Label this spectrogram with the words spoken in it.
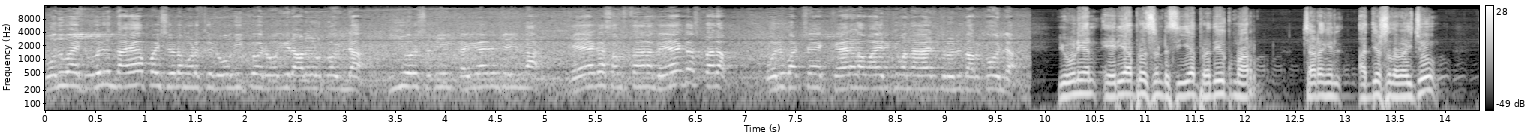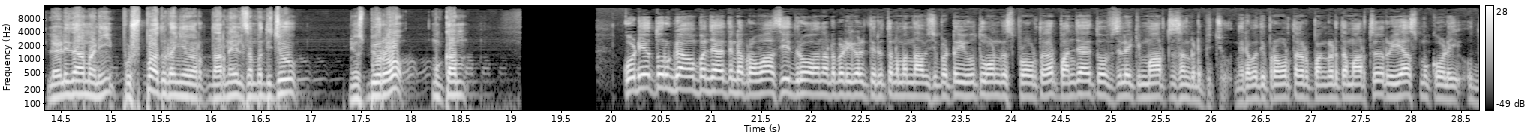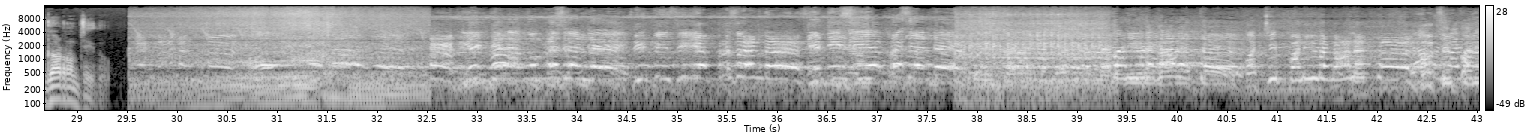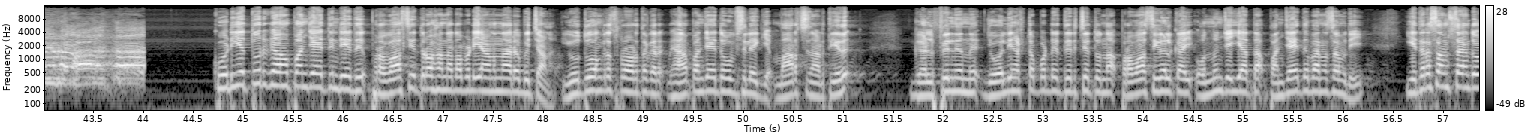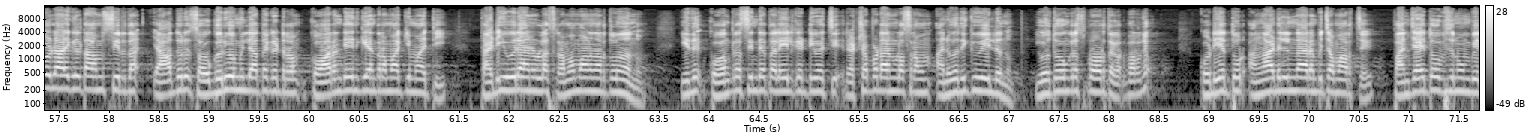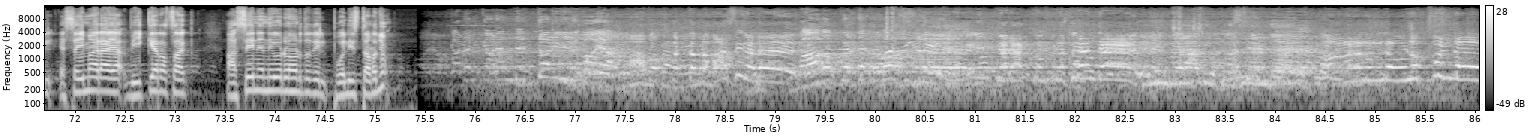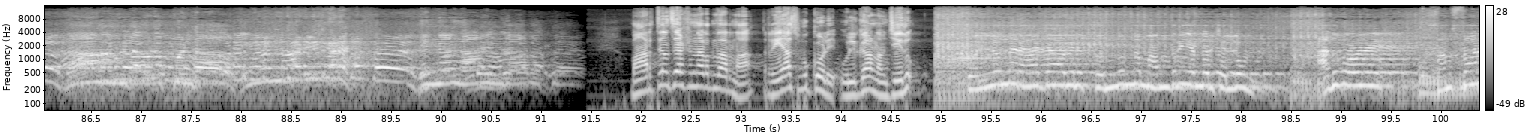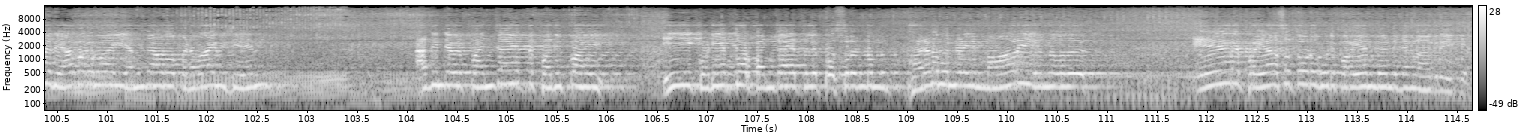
പൊതുവായിട്ട് ഒരു നയാ പൈസയുടെ മുടക്ക് രോഗിക്കോ രോഗിയുടെ ആളുകൾക്കോ ഇല്ല. ഈ ഒരു സ്ഥിതിയിൽ കൈകാര്യം ചെയ്യുന്ന ഏക സംസ്ഥാനം ഏക സ്ഥലം ഒരു പക്ഷേ കേരളമായിരിക്കുമെന്ന കാര്യത്തിൽ ഒരു തർക്കവുമില്ല union area president C A Pradeep Kumar ചടങ്ങിൽ അധ്യക്ഷത വഹിച്ചു. ലളിതാമണി പുഷ്പ തുടങ്ങിയവർ ധർണയിൽ സംബന്ധിച്ചു. News bureau Mukkam. കൊടിയത്തൂർ ഗ്രാമപഞ്ചായത്തിന്റെ പ്രവാസി ദ്രോഹ നടപടികൾ തിരുത്തണമെന്നാവശ്യപ്പെട്ട് യൂത്ത് കോൺഗ്രസ് പ്രവർത്തകർ പഞ്ചായത്ത് ഓഫീസിലേക്ക് മാർച്ച് സംഘടിപ്പിച്ചു. നിരവധി പ്രവർത്തകർ പങ്കെടുത്ത മാർച്ച് റിയാസ് മുക്കോളി ഉദ്ഘാടനം ചെയ്തു. പക്ഷിപ്പണിയുടെ കാലത്ത് പക്ഷിപ്പണിയുടെ കാലത്ത്. കൊടിയത്തൂർ ഗ്രാമപഞ്ചായത്തിന്റേത് പ്രവാസി ദ്രോഹ നടപടിയാണെന്ന് ആരോപിച്ചാണ് യൂത്ത് കോൺഗ്രസ് പ്രവർത്തകർ ഗ്രാമപഞ്ചായത്ത് ഓഫീസിലേക്ക് മാർച്ച് നടത്തിയത്. ഗൾഫിൽ നിന്ന് ജോലി നഷ്ടപ്പെട്ട് തിരിച്ചെത്തുന്ന പ്രവാസികൾക്കായി ഒന്നും ചെയ്യാത്ത പഞ്ചായത്ത് ഭരണസമിതി ഇതര സംസ്ഥാന തൊഴിലാളികൾ താമസിച്ചിരുന്ന യാതൊരു സൗകര്യവുമില്ലാത്ത കെട്ടിടം ക്വാറന്റൈൻ കേന്ദ്രമാക്കി മാറ്റി തടിയൂരാനുള്ള ശ്രമമാണ് നടത്തുന്നതെന്നും ഇത് കോൺഗ്രസിന്റെ തലയിൽ കെട്ടിവെച്ച് രക്ഷപ്പെടാനുള്ള ശ്രമം അനുവദിക്കുകയില്ലെന്നും യൂത്ത് കോൺഗ്രസ് പ്രവർത്തകർ പറഞ്ഞു. കൊടിയത്തൂർ അങ്ങാടിയിൽ നിന്ന് ആരംഭിച്ച മാർച്ച് പഞ്ചായത്ത് ഓഫീസിന് മുമ്പിൽ എസ് ഐമാരായ വി കെ റസാഖ് അസൈൻ എന്നിവരുടെ നേതൃത്വത്തിൽ പോലീസ് തടഞ്ഞു. മാർച്ചിന് ശേഷം നടന്ന ധർണ റിയാസ് ബുക്കോളി ഉദ്ഘാടനം ചെയ്തു. കൊല്ലുന്ന രാജാവിന് തുന്നുന്ന മന്ത്രി എന്നൊരു ചൊല്ലുണ്ട്. അതുപോലെ സംസ്ഥാന വ്യാപകമായി എന്താണോ പിണറായി വിജയൻ അതിന്റെ ഒരു പഞ്ചായത്ത് പതിപ്പായി ഈ കൊടിയത്തൂർ പഞ്ചായത്തിലെ പ്രസിഡന്റും ഭരണമുന്നണിയും മാറി എന്നുള്ളത് ഏറെ പ്രയാസത്തോടു കൂടി പറയാൻ വേണ്ടി ഞങ്ങൾ ആഗ്രഹിക്കുക.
